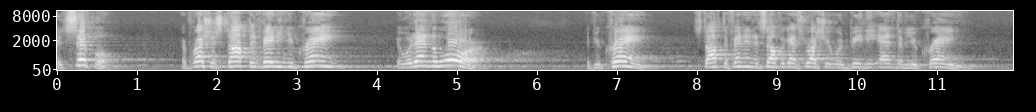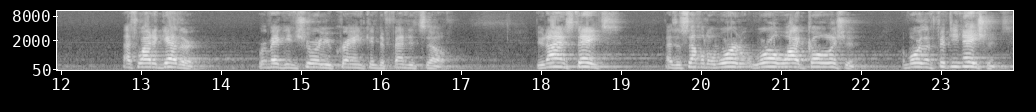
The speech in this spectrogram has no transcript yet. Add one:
It's simple. If Russia stopped invading Ukraine, it would end the war. If Ukraine stopped defending itself against Russia, it would be the end of Ukraine. That's why together we're making sure Ukraine can defend itself. The United States has assembled a worldwide coalition of more than 50 nations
